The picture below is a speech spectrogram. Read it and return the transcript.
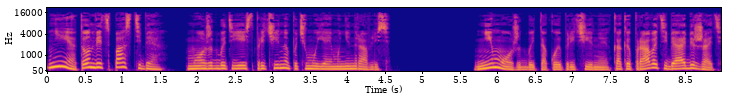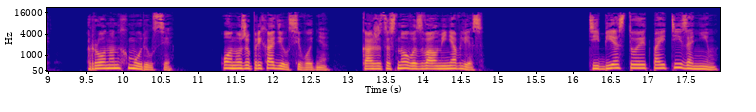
«Нет, он ведь спас тебя. Может быть, есть причина, почему я ему не нравлюсь». «Не может быть такой причины, как и право тебя обижать». Ронан хмурился. «Он уже приходил сегодня. Кажется, снова звал меня в лес. «Тебе стоит пойти за ним»,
